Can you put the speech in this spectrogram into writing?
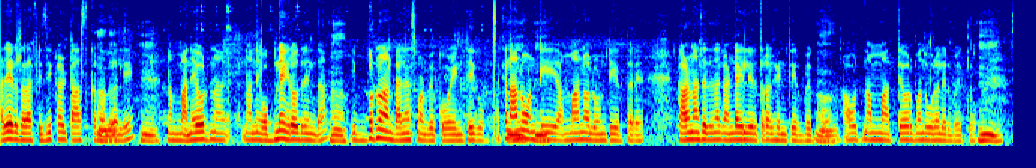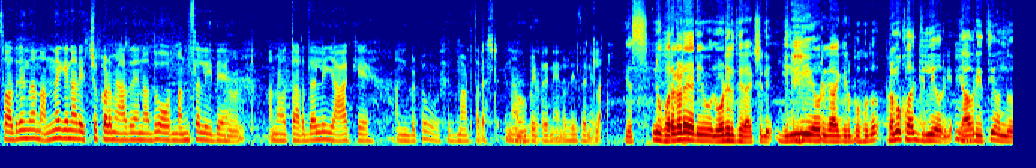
ಅದೇ ಹೇಳಿದಲ್ಲ ಫಿಸಿಕಲ್ ಟಾಸ್ಕ್ ಅನ್ನೋದ್ರಲ್ಲಿ ನಮ್ಮ ಮನೆಯವ್ರನ್ನ ನಾನು ಒಬ್ಬನೇ ಇರೋದ್ರಿಂದ ಇಬ್ಬರನ್ನೂ ನಾನು ಬ್ಯಾಲೆನ್ಸ್ ಮಾಡಬೇಕು ಹೆಂಡತಿಗೂ. ಯಾಕೆ ನಾನು ಒಂಟಿ ಅಮ್ಮನೂ ಅಲ್ಲಿ ಒಂಟಿ ಇರ್ತಾರೆ. ಕಾರಣಾಂತರದಿಂದ ಗಂಡ ಇಲ್ಲಿ ಇರ್ತಾರೆ ಅಲ್ಲಿ ಹೆಂಡತಿ ಇರಬೇಕು. ಅವ್ರು ನಮ್ಮ ಅತ್ತೆಯವ್ರು ಬಂದು ಊರಲ್ಲಿ ಇರಬೇಕು. ಸೊ ಅದರಿಂದ ನನಗೇನಾದ್ರು ಹೆಚ್ಚು ಕಡಿಮೆ ಆದರೆ ಏನಾದ್ರು ಅವ್ರ ಮನಸ್ಸಲ್ಲಿ ಇದೆ ಅನ್ನೋ ಥರದಲ್ಲಿ ಯಾಕೆ ಅಂದ್ಬಿಟ್ಟು ಇದು ಮಾಡ್ತಾರೆ ಅಷ್ಟೇ. ಇನ್ನು ಅದು ಬಿಟ್ಟರೆ ಏನು ರೀಸನ್ ಇಲ್ಲ. ಎಸ್ ಇನ್ನು ಹೊರಗಡೆ ನೀವು ನೋಡಿರ್ತೀರ ಆ್ಯಕ್ಚುಲಿ ಗಿಲ್ಲಿ ಅವ್ರಿಗಾಗಿರಬಹುದು. ಪ್ರಮುಖವಾಗಿ ಗಿಲ್ಲಿ ಅವ್ರಿಗೆ ಯಾವ ರೀತಿ ಒಂದು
